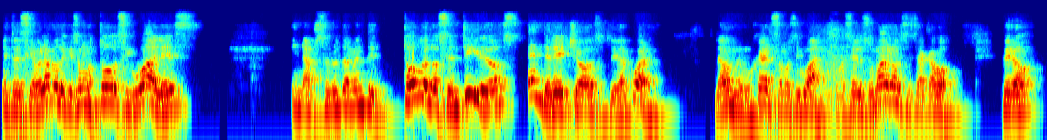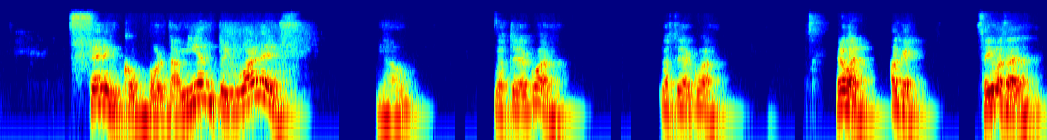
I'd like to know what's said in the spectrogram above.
Entonces, si hablamos de que somos todos iguales, en absolutamente todos los sentidos, en derechos estoy de acuerdo. La hombre, mujer, somos iguales, somos seres humanos y se acabó. Pero ser en comportamiento iguales, no, no estoy de acuerdo. No estoy de acuerdo. Pero bueno, ok, seguimos adelante.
